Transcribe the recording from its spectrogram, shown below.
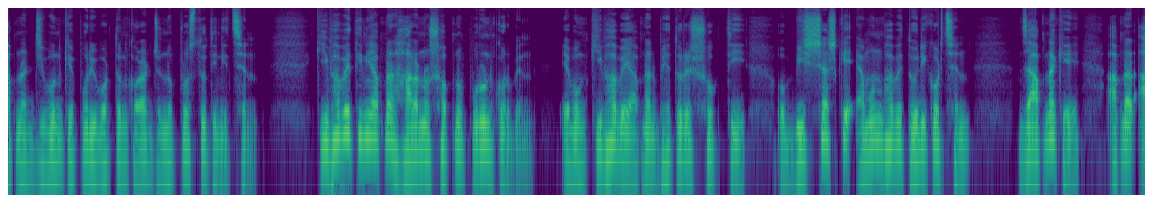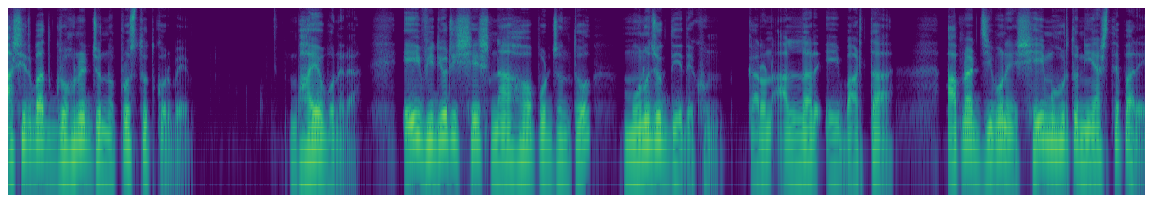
আপনার জীবনকে পরিবর্তন করার জন্য প্রস্তুতি নিচ্ছেন, কীভাবে তিনি আপনার হারানো স্বপ্ন পূরণ করবেন এবং কীভাবে আপনার ভেতরের শক্তি ও বিশ্বাসকে এমনভাবে তৈরি করছেন যা আপনাকে আপনার আশীর্বাদ গ্রহণের জন্য প্রস্তুত করবে। ভাই বোনেরা, এই ভিডিওটি শেষ না হওয়া পর্যন্ত মনোযোগ দিয়ে দেখুন, কারণ আল্লাহর এই বার্তা আপনার জীবনে সেই মুহূর্ত নিয়ে আসতে পারে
